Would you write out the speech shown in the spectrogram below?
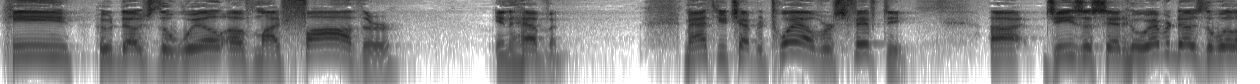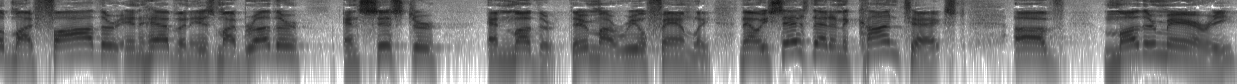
he who does the will of my Father in heaven. Matthew chapter 12, verse 50. Uh, Jesus said, Whoever does the will of my Father in heaven is my brother and sister and mother. They're my real family. Now, he says that in the context of Mother Mary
